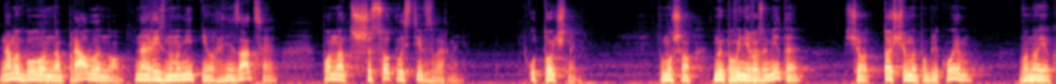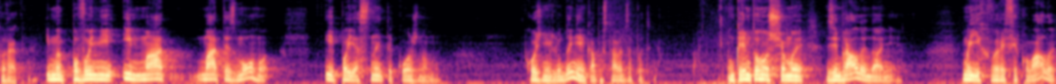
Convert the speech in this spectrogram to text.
нами було направлено на різноманітні організації понад 600 листів звернень, уточнень. Тому що ми повинні розуміти, що те, що ми публікуємо, воно є коректне. І ми повинні і мати змогу і пояснити кожному, кожній людині, яка поставить запитання. Окрім того, що ми зібрали дані, ми їх верифікували,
